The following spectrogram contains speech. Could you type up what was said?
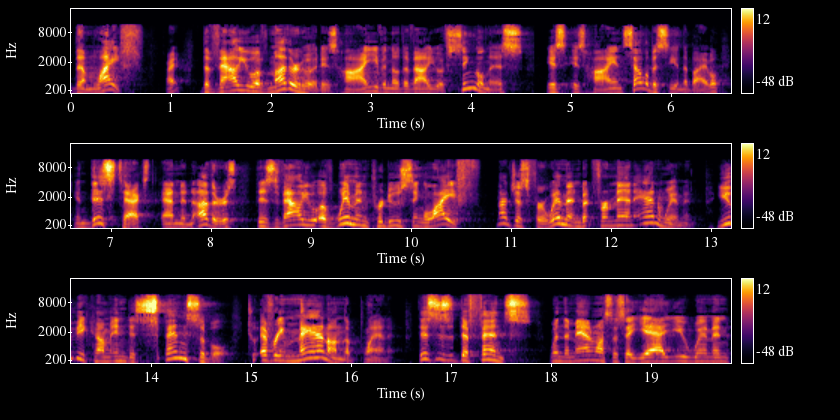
them life, right? The value of motherhood is high, even though the value of singleness is, is high in celibacy in the Bible. In this text and in others, this value of women producing life not just for women, but for men and women. You become indispensable to every man on the planet. This is a defense when the man wants to say, Yeah, you women,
